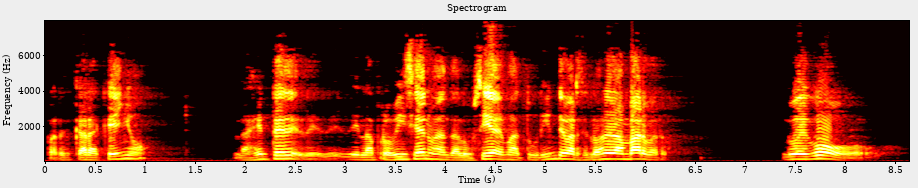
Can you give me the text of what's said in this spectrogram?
Para el caraqueño la gente de, la provincia de Nueva Andalucía, de Maturín, de Barcelona eran bárbaros. Luego,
